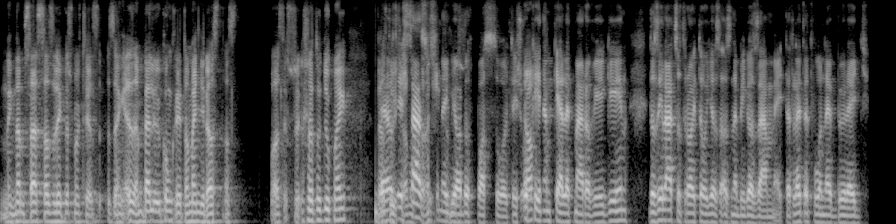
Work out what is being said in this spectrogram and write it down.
nem százszázalékos, most ez, ezen, ezen belül konkrétan mennyire azt, azt valószínűleg se tudjuk meg. De, de azért 121 yardot passzolt, és ja. oké, okay, nem kellett már a végén, de azért látszott rajta, hogy az, az nem igazán megy. Tehát lehetett volna ebből egy,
